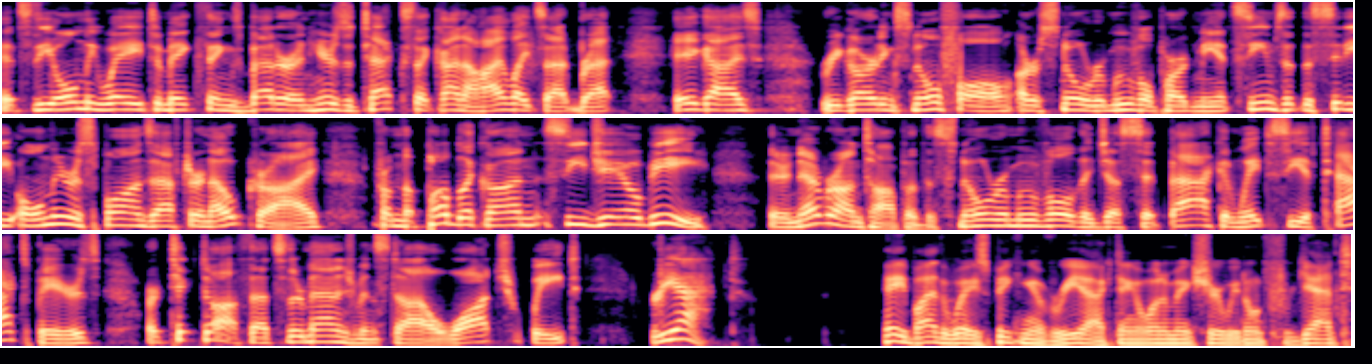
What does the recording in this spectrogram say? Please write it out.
It's the only way to make things better. And here's a text that kind of highlights that, Brett. Hey guys, regarding snowfall or snow removal, pardon me, it seems that the city only responds after an outcry from the public on CJOB. They're never on top of the snow removal. They just sit back and wait to see if taxpayers are ticked off. That's their management style. Watch, wait, react. Hey, by the way, speaking of reacting, I want to make sure we don't forget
